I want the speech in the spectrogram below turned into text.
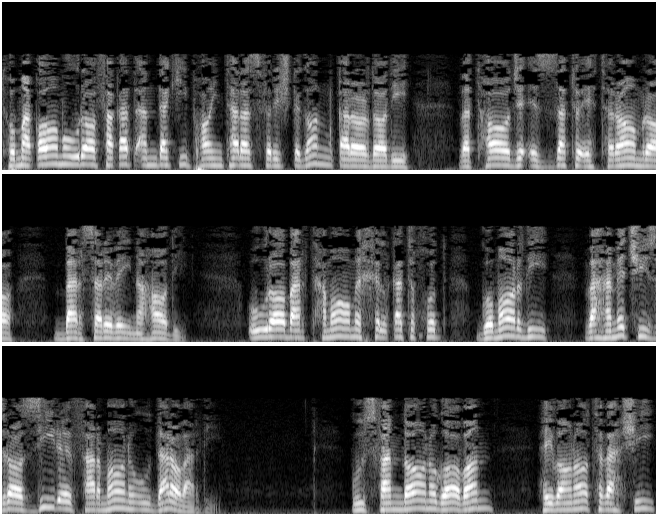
تو مقام او را فقط اندکی پایین تر از فرشتگان قرار دادی و تاج عزت و احترام را بر سر وی نهادی. او را بر تمام خلقت خود گماردی و همه چیز را زیر فرمان او درآوردی. گوسفندان و گاوان حیوانات وحشی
